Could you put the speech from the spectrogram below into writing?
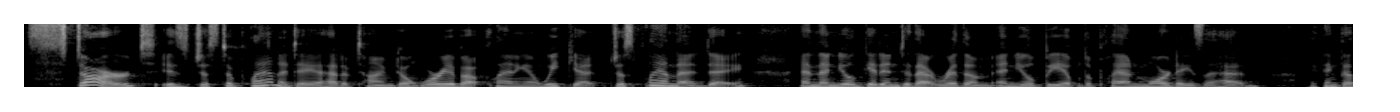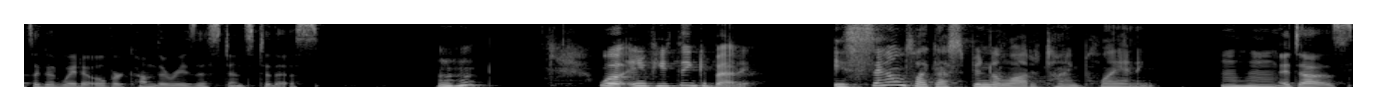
start is just to plan a day ahead of time. Don't worry about planning a week yet. Just plan that day. And then you'll get into that rhythm and you'll be able to plan more days ahead. I think that's a good way to overcome the resistance to this. Mm-hmm. well, if you think about it, it sounds like I spend a lot of time planning. Mm, it does.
